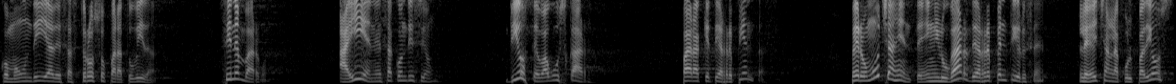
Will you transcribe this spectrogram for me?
como un día desastroso para tu vida. Sin embargo, ahí en esa condición, Dios te va a buscar para que te arrepientas. Pero mucha gente, en lugar de arrepentirse, le echan la culpa a Dios.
